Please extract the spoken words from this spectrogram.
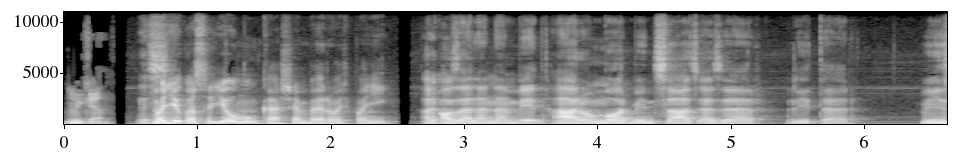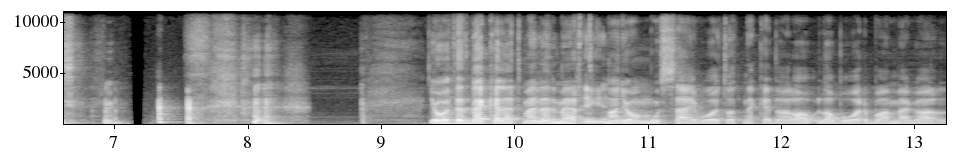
Igen. Ez... Mondjuk azt, hogy jó munkás ember vagy, Panyi. Az ellen nem véd. 3, 30, 100, 1000 liter víz. Jó, tehát be kellett menned, mert igen. nagyon muszáj volt ott neked a laborban, meg a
